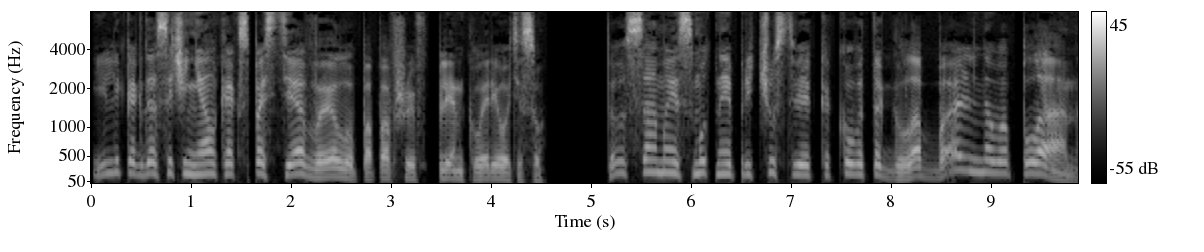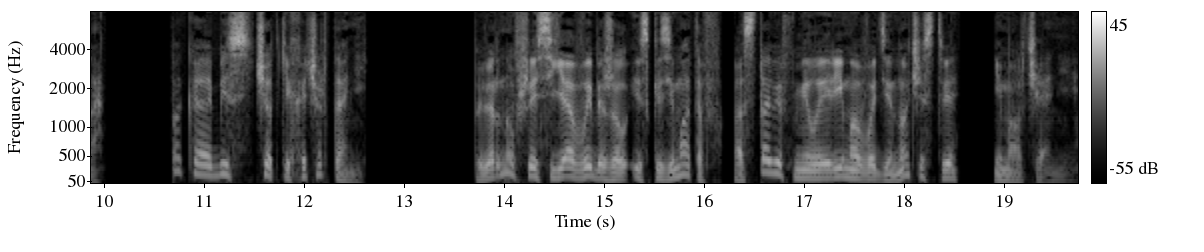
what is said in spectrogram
Или когда сочинял, как спасти Авеллу, попавшую в плен к Лариотису. То самое смутное предчувствие какого-то глобального плана, пока без четких очертаний. Повернувшись, я выбежал из казематов, оставив Милайрима в одиночестве и молчании.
